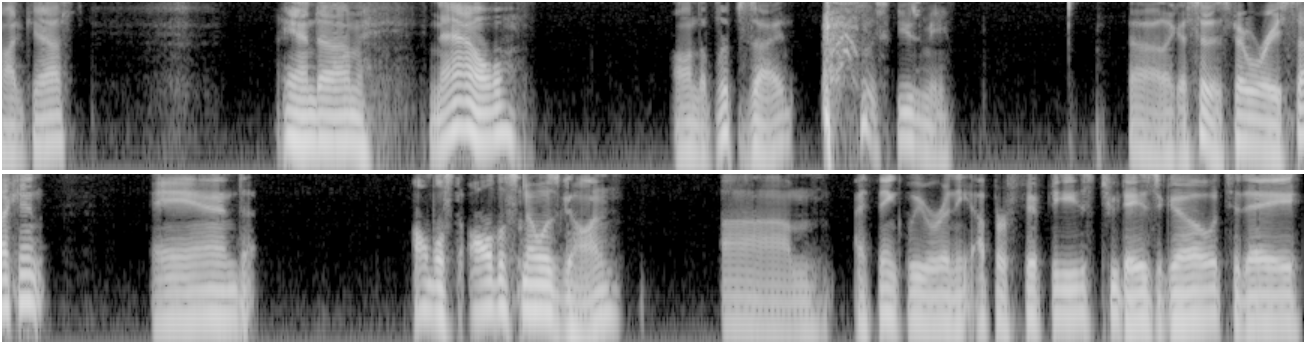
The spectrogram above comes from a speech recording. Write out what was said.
podcast. And um, now, on the flip side, excuse me, uh, like I said, it's February 2nd, and almost all the snow is gone. Um, I think we were in the upper 50s two days ago. Today,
